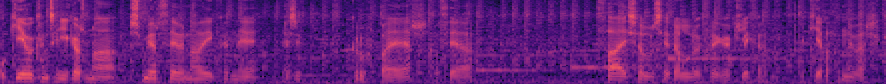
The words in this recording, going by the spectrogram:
og gefur kannski líka svona smjörþefin að því hvernig þessi grúpa er af því að það í sjálfu sér alveg frekar klikka að gera þannig verk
